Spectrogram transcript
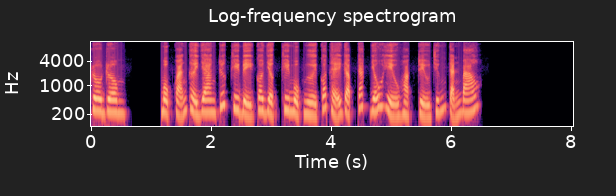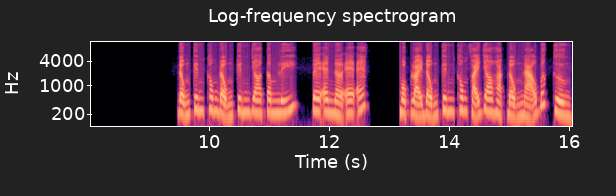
Prodrome Một khoảng thời gian trước khi bị co giật khi một người có thể gặp các dấu hiệu hoặc triệu chứng cảnh báo. Động kinh không động kinh do tâm lý, PNES. Một loại động kinh không phải do hoạt động não bất thường,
